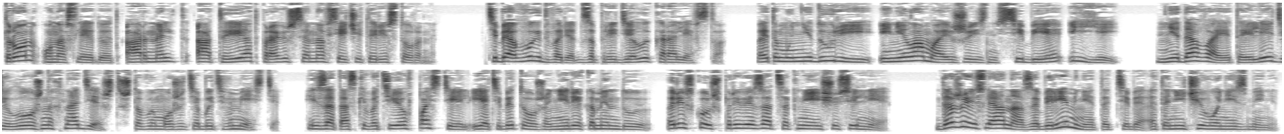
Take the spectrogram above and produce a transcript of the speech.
Трон унаследует Арнольд, а ты отправишься на все четыре стороны. Тебя выдворят за пределы королевства. Поэтому не дури и не ломай жизнь себе и ей. Не давай этой леди ложных надежд, что вы можете быть вместе. И затаскивать ее в постель я тебе тоже не рекомендую. Рискуешь привязаться к ней еще сильнее. Даже если она забеременеет от тебя, это ничего не изменит.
